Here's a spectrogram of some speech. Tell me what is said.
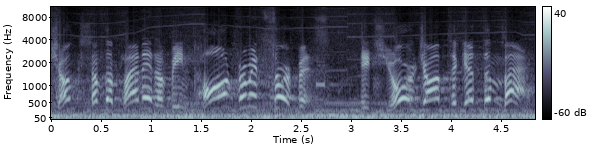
chunks of the planet have been torn from its surface. It's your job to get them back.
